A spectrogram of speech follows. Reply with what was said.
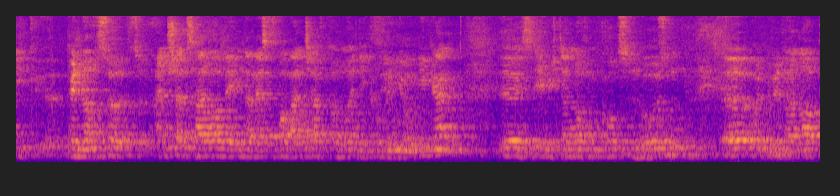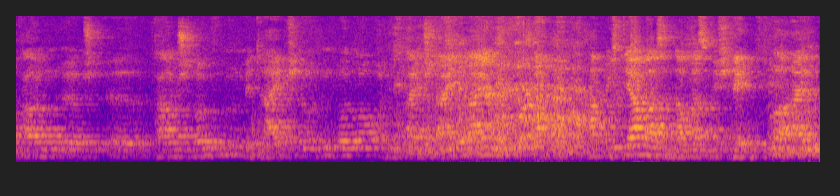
die, bin noch so, so anstandshalber wegen der Restverwandtschaft auch noch in die Kommunion gegangen. Äh, sehe mich dann noch in kurzen Hosen äh, und mit einer braunen, äh, äh, braunen Strümpfen mit Leibchen unten drunter und kleinen Steinlein. habe mich dermaßen damals geschenkt vor allem.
